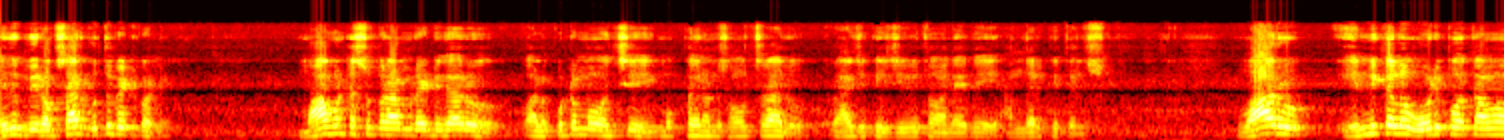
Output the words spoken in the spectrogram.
ఏదో మీరు ఒకసారి గుర్తుపెట్టుకోండి. మాగుంట సుబ్బరామరెడ్డి గారు వాళ్ళ కుటుంబం వచ్చి ముప్పై రెండు సంవత్సరాలు రాజకీయ జీవితం అనేది అందరికీ తెలుసు. వారు ఎన్నికలో ఓడిపోతామో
